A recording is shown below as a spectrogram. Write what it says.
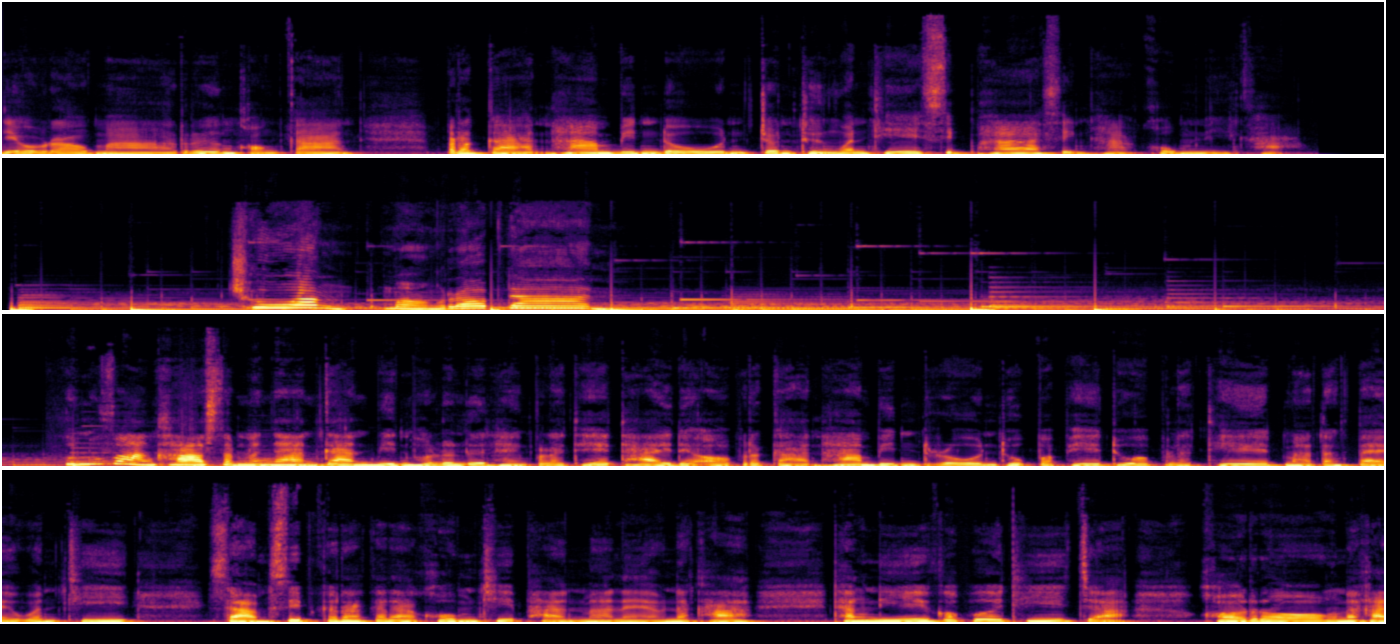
เดี๋ยวเรามาเรื่องของการประกาศห้ามบินโดนจนถึงวันที่ 15 สิงหาคมนี้ค่ะ ช่วงมองรอบด้าน คุณผู้ฟังคะสำนักงงานการบินพลเรือนแห่งประเทศไทยได้ออกประกาศห้ามบินโดรนทุกประเภททั่วประเทศมาตั้งแต่วันที่ 30 กรกฎาคมที่ผ่านมาแล้วนะคะ ทางนี้ก็เพื่อที่จะขอร้องนะคะ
